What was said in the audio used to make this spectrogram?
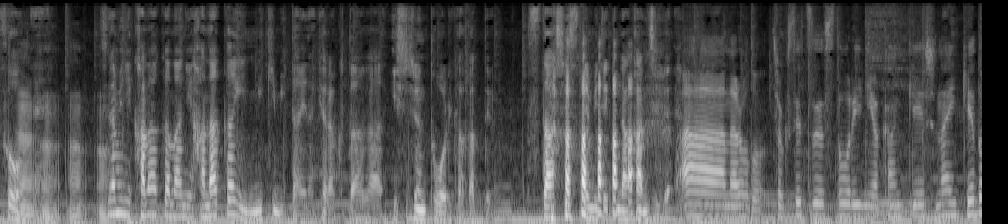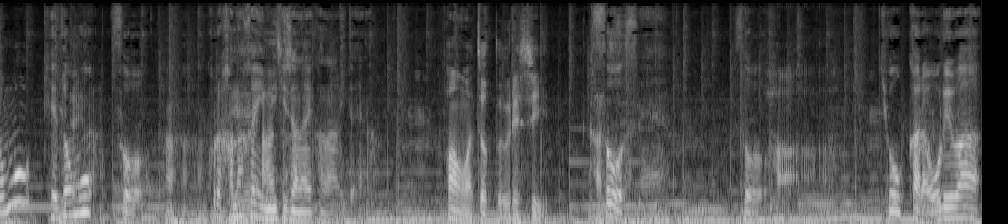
そうね、んうんうんうん。ちなみにカナカナに花会員ミキみたいなキャラクターが一瞬通りかかってる。スターシステム的な感じで。ああなるほど。直接ストーリーには関係しないけどもけどもそう。これ花会員ミキじゃゃないかなみたいな。ファンはちょっと嬉しい感じですそうだね。そう。は今日から俺は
